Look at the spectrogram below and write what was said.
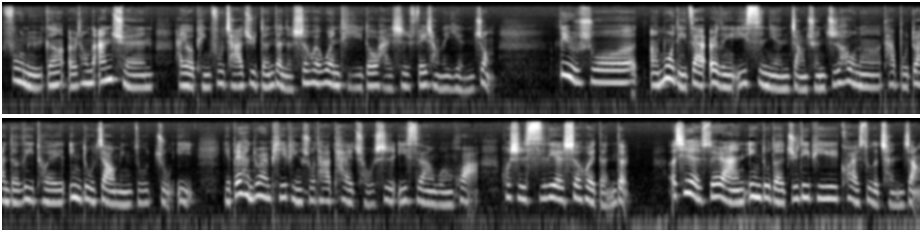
妇女跟儿童的安全，还有贫富差距等等的社会问题，都还是非常的严重。例如说，呃，莫迪在二零一四年掌权之后呢，他不断的力推印度教民族主义，也被很多人批评说他太仇视伊斯兰文化，或是撕裂社会等等。而且，虽然印度的 GDP 快速的成长，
